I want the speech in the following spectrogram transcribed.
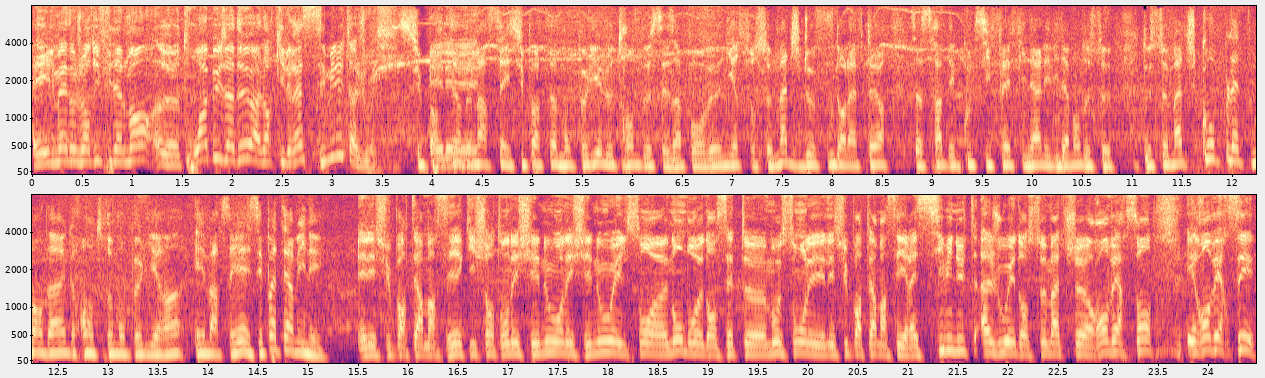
Et ils mènent aujourd'hui finalement euh, 3 buts à 2 alors qu'il reste 6 minutes à jouer. Supporter les- de Marseille, supporter de Montpellier, le 32-16. hein, pour revenir sur ce match de fou dans l'after, ça sera des coups de sifflet final évidemment de ce, de ce match complètement dingue entre Montpellierin et Marseillais. Et c'est pas terminé. Et les supporters marseillais qui chantent on est chez nous, on est chez nous et ils sont euh, nombreux dans cette euh, moçon les, les supporters marseillais. Il reste 6 minutes à jouer dans ce match euh, renversant et renversé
